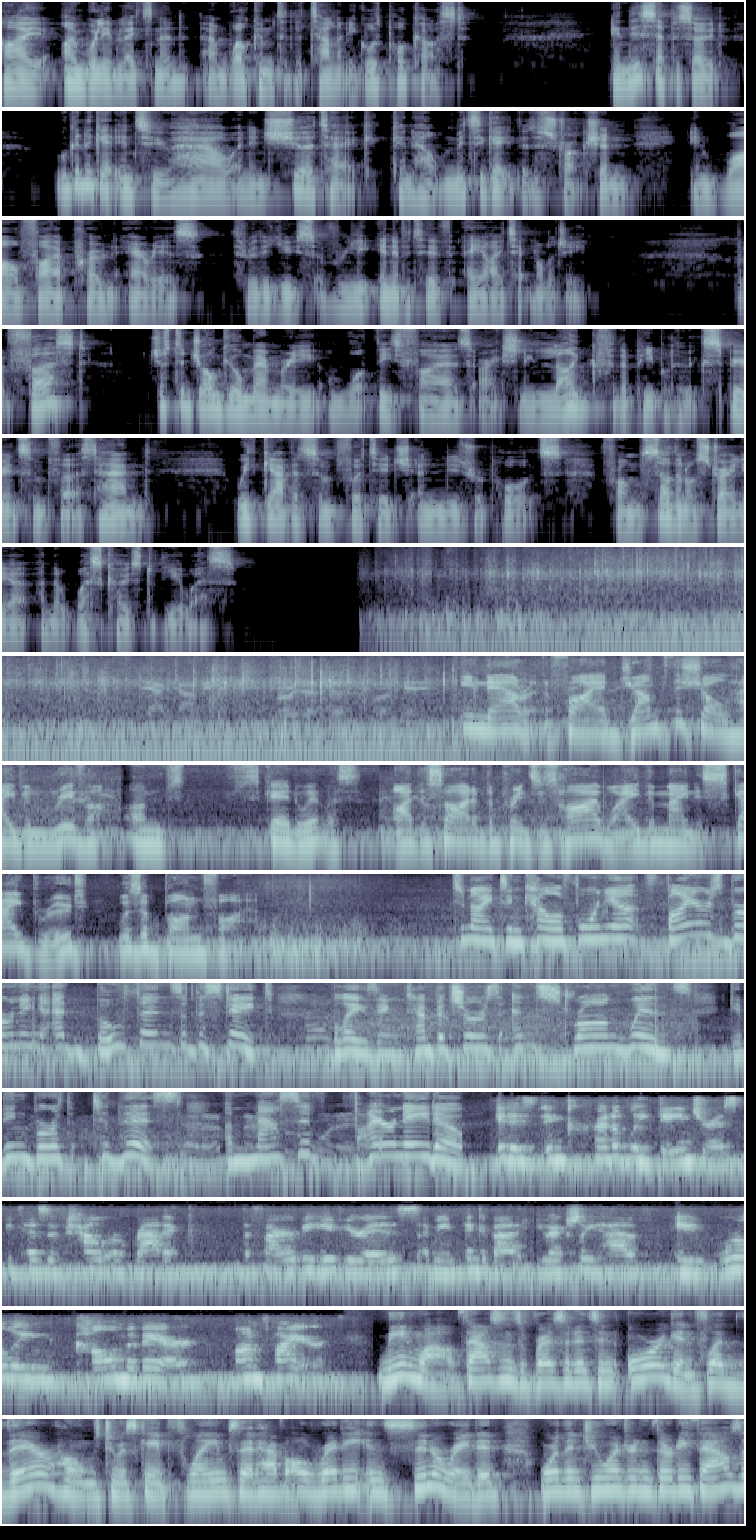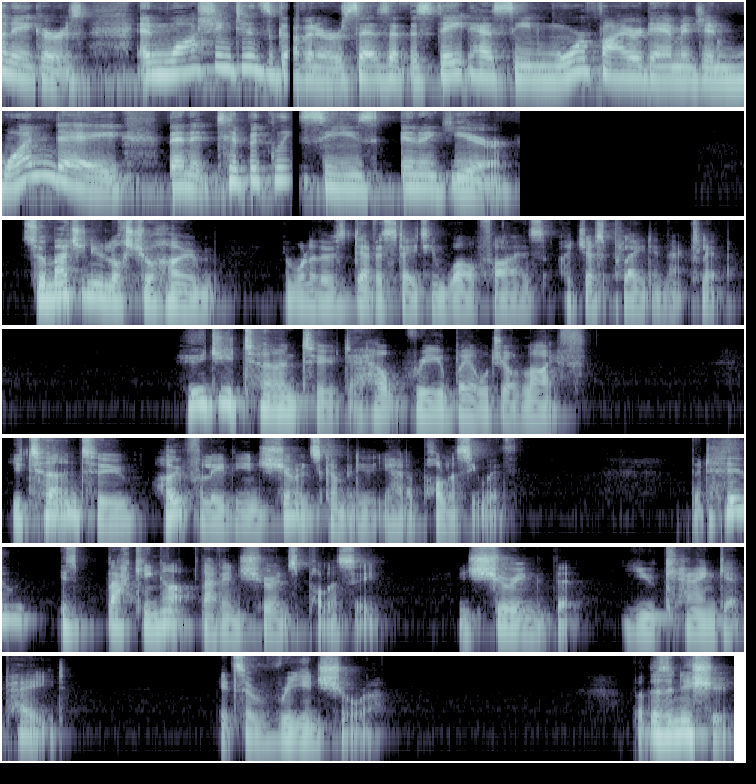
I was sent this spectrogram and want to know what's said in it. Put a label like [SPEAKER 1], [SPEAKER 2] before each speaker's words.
[SPEAKER 1] Hi, I'm William Leitonen, and welcome to the Talent Equals podcast. In this episode, we're going to get into how an insurtech can help mitigate the destruction in wildfire prone areas through the use of really innovative AI technology. But first, just to jog your memory on what these fires are actually like for the people who experience them firsthand, we've gathered some footage and news reports from southern Australia and the west coast of the US.
[SPEAKER 2] In Nowra, the fire jumped the Shoalhaven River.
[SPEAKER 3] I'm scared witless.
[SPEAKER 2] Either side of the Princes Highway, the main escape route was a bonfire.
[SPEAKER 4] Tonight in California, fires burning at both ends of the state, blazing temperatures and strong winds, giving birth to this a massive firenado.
[SPEAKER 5] It is incredibly dangerous because of how erratic the fire behavior is. I mean, think about it. You actually have a whirling column of air on fire.
[SPEAKER 6] Meanwhile, thousands of residents in Oregon fled their homes to escape flames that have already incinerated more than 230,000 acres. And Washington's governor says that the state has seen more fire damage in one day than it typically sees in a year.
[SPEAKER 1] So imagine you lost your home in one of those devastating wildfires I just played in that clip. Who do you turn to to help rebuild your life? you turn to, hopefully, the insurance company that you had a policy with. But who is backing up that insurance policy, ensuring that you can get paid? It's a reinsurer. But there's an issue.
